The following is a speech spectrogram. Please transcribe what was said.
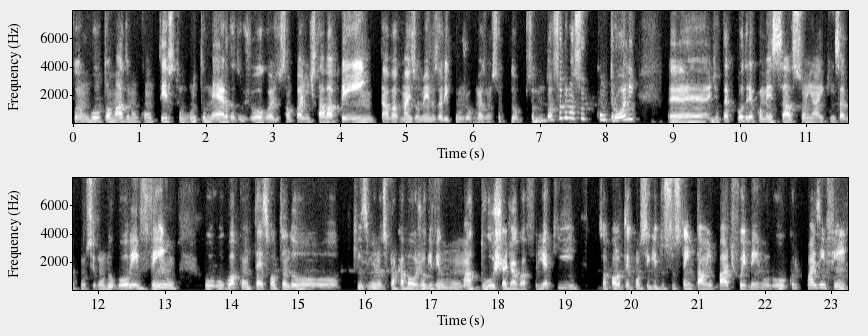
foi um gol tomado num contexto muito merda do jogo. A São Paulo a gente estava bem, estava mais ou menos ali com o jogo mais ou menos sob, sob, sob nosso controle. É, a gente até poderia começar a sonhar, e quem sabe, com o segundo gol. E vem o, o gol acontece faltando 15 minutos para acabar o jogo e vem uma ducha de água fria que São Paulo ter conseguido sustentar o empate foi bem no lucro. Mas enfim,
